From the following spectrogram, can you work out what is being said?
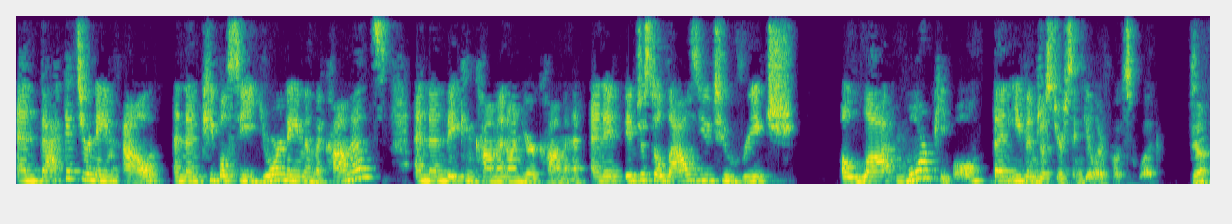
And that gets your name out. And then people see your name in the comments and then they can comment on your comment. And it, it just allows you to reach a lot more people than even just your singular post would. Yeah.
